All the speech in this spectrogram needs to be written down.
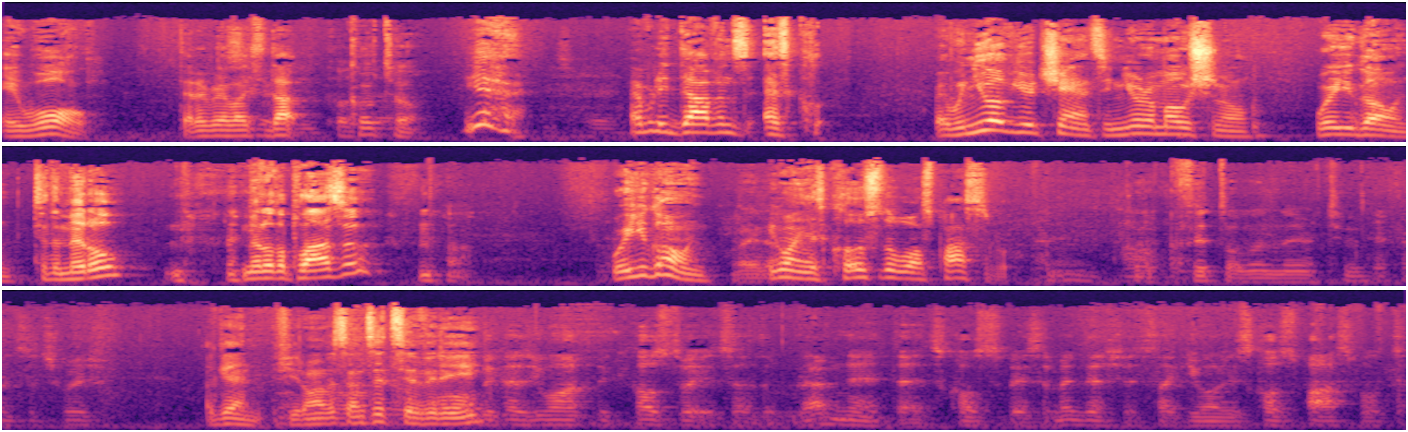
A wall that everybody likes to dive. Kotel. Yeah. Everybody davens as cl- right, when you have your chance and you're emotional. Where are you going? To the middle, middle of the plaza. No. Where are you going? Right you're going as close to the wall as possible. Put a fiddle in there too. Different situation. Again, if you don't have a Well, sensitivity, because you want to be close to it. It's a the remnant that's close to base of Mikdash. It's like you want to be as close as possible to.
